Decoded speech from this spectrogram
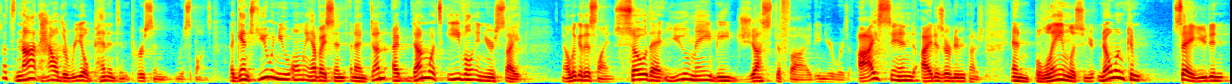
That's not how the real penitent person responds. Against you and you only have I sinned, and I've done, I've done what's evil in your sight. Now look at this line so that you may be justified in your words. I sinned, I deserve to be punished, and blameless in your. No one can say you didn't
